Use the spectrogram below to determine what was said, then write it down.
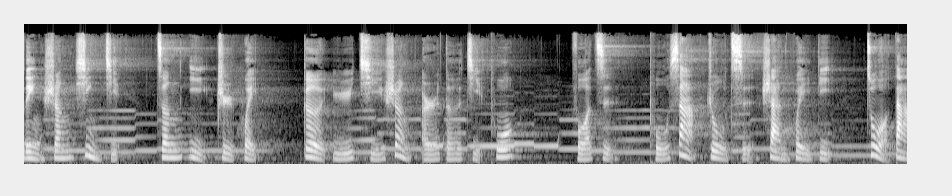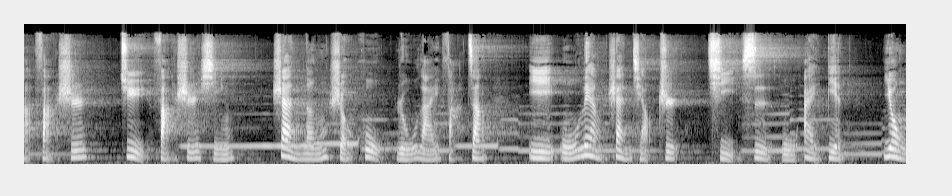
令生信解，增益智慧，各于其圣而得解脱。佛子，菩萨住此善慧地，作大法师，具法师行，善能守护如来法藏，以无量善巧智。起似无碍辩，用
